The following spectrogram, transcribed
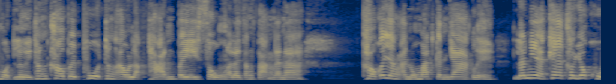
หมดเลย ทั้งเข้าไปพูดทั้งเอาหลักฐานไปส่งอะไรต่าง ๆ นานาเขาก็ยังอนุมัติกันยากเลย แล้วเนี่ยแค่เขายกหู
